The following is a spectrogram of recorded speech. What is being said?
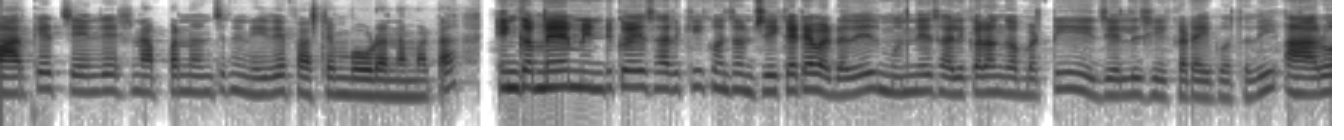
మార్కెట్ చేంజ్ చేసినప్పటి నుంచి నేను ఇదే ఫస్ట్ టైం పోవడం అన్నమాట. ఇంకా మేము ఇంటికి పోయేసరికి కొంచెం చీకటే పడ్డది ముందే చలికాలం కాబట్టి జల్దీ చీకటి అయిపోతుంది. ఆరు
